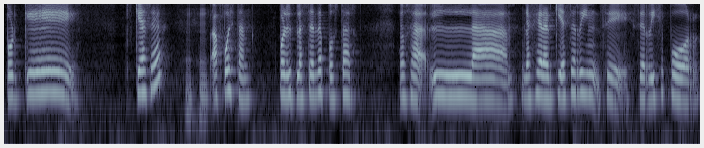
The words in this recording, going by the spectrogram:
¿por qué? Pues, ¿Qué hacer? Apuestan por el placer de apostar. O sea, la, la jerarquía se, se, se rige por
